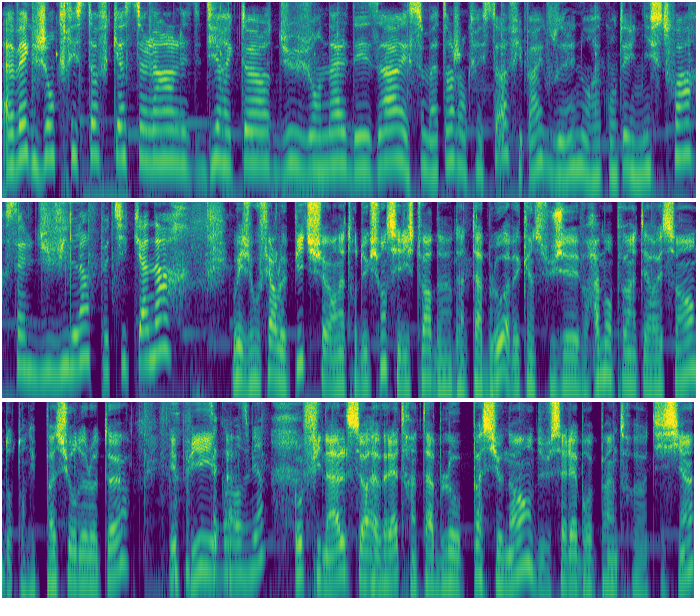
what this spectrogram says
Avec Jean-Christophe Castelin, le directeur du Journal des Arts. Et ce matin, Jean-Christophe, il paraît que vous allez nous raconter une histoire, celle du vilain petit canard. Oui, je vais vous faire le pitch en introduction. C'est l'histoire d'un tableau avec un sujet vraiment peu intéressant, dont on n'est pas sûr de l'auteur. Et puis, Ça commence bien. Euh, au final, se révèle être un tableau passionnant du célèbre peintre Titien,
